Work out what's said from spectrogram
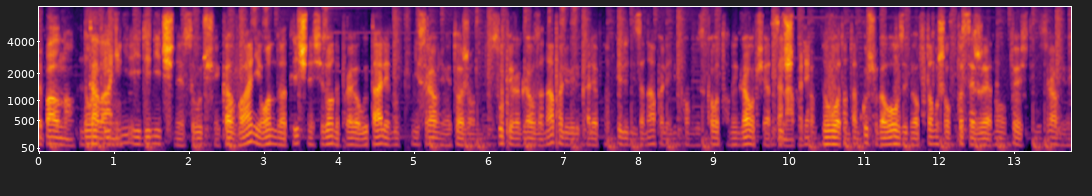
это полно. Но Кавани. Еди- единичные случаи. Кавани, он отличные сезоны провел в Италии, ну, не сравнивай тоже. Он супер играл за Наполи великолепно. Или не за Наполи, не помню, за кого-то он играл вообще отлично. За Наполи. ну вот, он там кучу голов забил, потом ушел в ПСЖ. Ну, то есть, не сравнивай.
